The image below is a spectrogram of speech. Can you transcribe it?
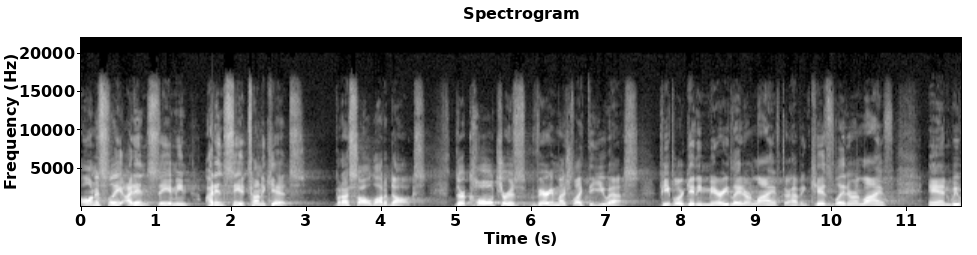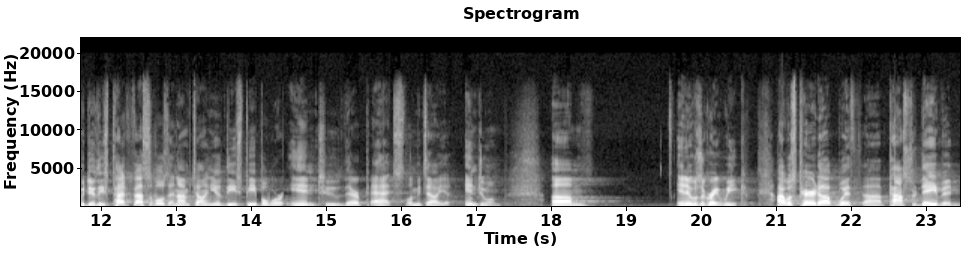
Honestly, I didn't see, I mean, I didn't see a ton of kids, but I saw a lot of dogs. Their culture is very much like the US. People are getting married later in life, they're having kids later in life. And we would do these pet festivals, and I'm telling you, these people were into their pets, let me tell you, into them. Um, and it was a great week. I was paired up with uh, Pastor David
